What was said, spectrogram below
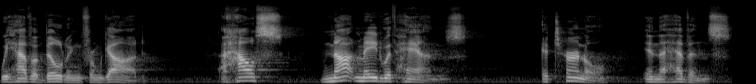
we have a building from God, a house not made with hands, eternal in the heavens.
